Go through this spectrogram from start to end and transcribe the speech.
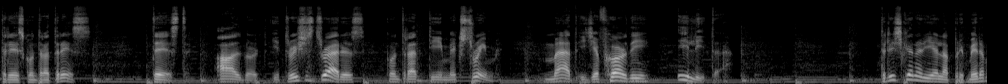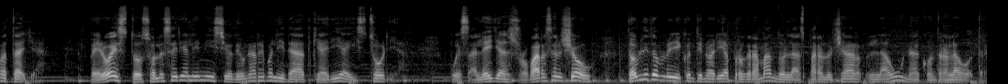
3 contra 3. Test, Albert y Trish Stratus contra Team Extreme, Matt y Jeff Hardy y Lita. Trish ganaría la primera batalla, pero esto solo sería el inicio de una rivalidad que haría historia, pues al ellas robarse el show, WWE continuaría programándolas para luchar la una contra la otra.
